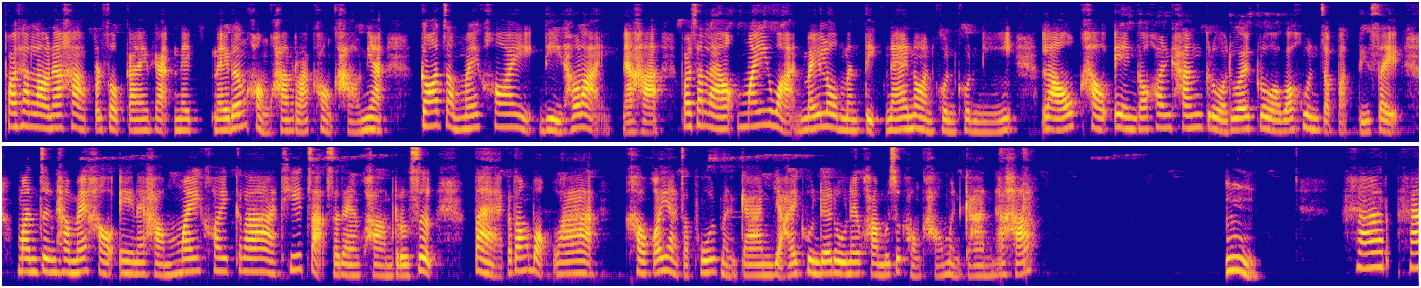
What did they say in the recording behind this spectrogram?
เพราะฉะนั้นเรานะคะประสบการณ์ในในในเรื่องของความรักของเขาเนี่ยก็จะไม่ค่อยดีเท่าไหร่นะคะ เพราะฉะนั้นแล้วไม่หวานไม่โรแมนติกแน่นอนคนคนนี้ แล้วเขาเองก็ค่อนข้างกลัวด้วยกลัวว่าคุณจะปฏิเสธ มันจึงทำให้เขาเองนะคะไม่ค่อยกล้าที่จะแสดงความรู้สึก แต่ก็ต้องบอกว่าเขาก็อยากจะพูดเหมือนกัน อยากให้คุณได้รู้ในความรู้สึกของเขาเหมือนกันนะคะ อืม ห้าห้า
